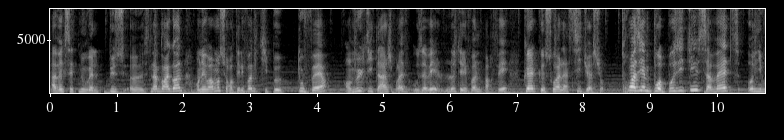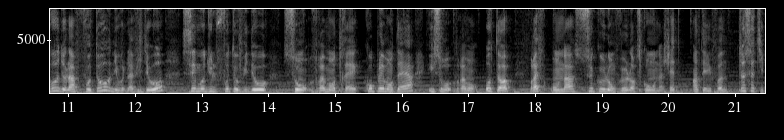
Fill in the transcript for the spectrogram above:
Avec cette nouvelle puce euh, Snapdragon, on est vraiment sur un téléphone qui peut tout faire en multitâche. Bref, vous avez le téléphone parfait, quelle que soit la situation. Troisième point positif, ça va être au niveau de la photo, au niveau de la vidéo. Ces modules photo-vidéo sont vraiment très complémentaires, ils sont vraiment au top. Bref, on a ce que l'on veut lorsqu'on achète un téléphone de ce type.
